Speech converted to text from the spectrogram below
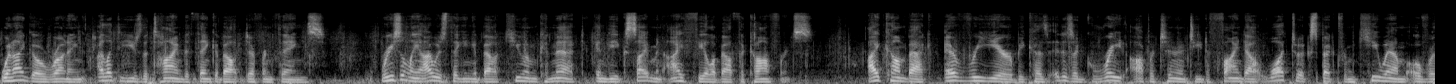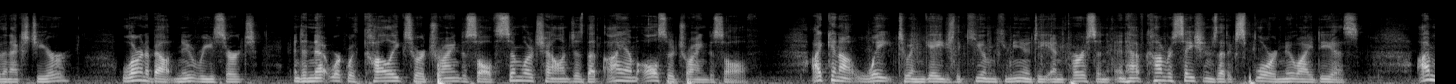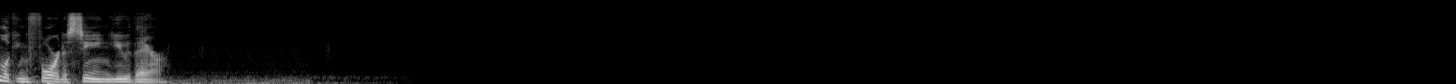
When I go running, I like to use the time to think about different things. Recently, I was thinking about QM Connect and the excitement I feel about the conference. I come back every year because it is a great opportunity to find out what to expect from QM over the next year, learn about new research, and to network with colleagues who are trying to solve similar challenges that I am also trying to solve. I cannot wait to engage the QM community in person and have conversations that explore new ideas. I'm looking forward to seeing you there.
